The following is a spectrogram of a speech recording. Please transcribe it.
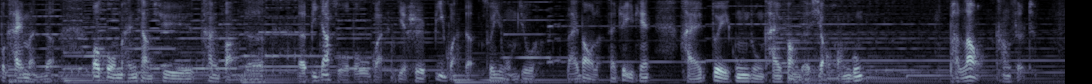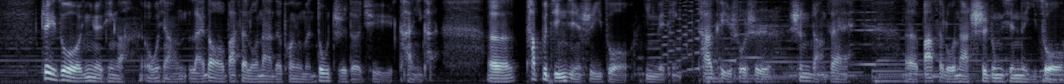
不开门的，包括我们很想去探访的呃毕加索博物馆也是闭馆的，所以我们就来到了在这一天还对公众开放的小皇宫 Palau Concert 这座音乐厅啊，我想来到巴塞罗那的朋友们都值得去看一看。呃，它不仅仅是一座音乐厅，它可以说是生长在呃巴塞罗那市中心的一座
